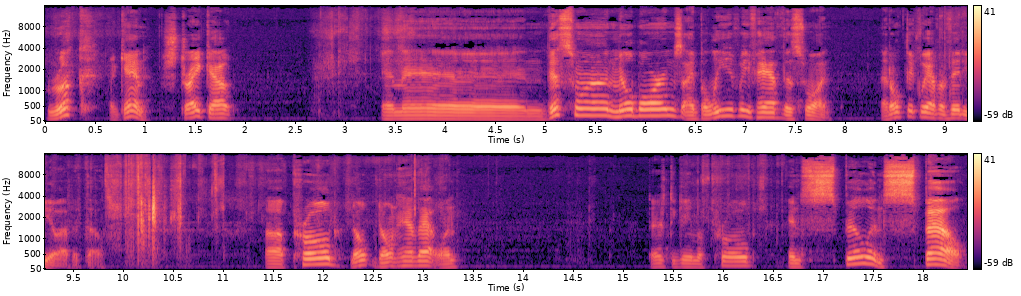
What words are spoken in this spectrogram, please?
Rook, again, strike out. And then this one, Mille Bornes, I believe we've had this one. I don't think we have a video of it, though. Uh, probe, nope, don't have that one. There's the game of Probe. And Spill and Spell.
